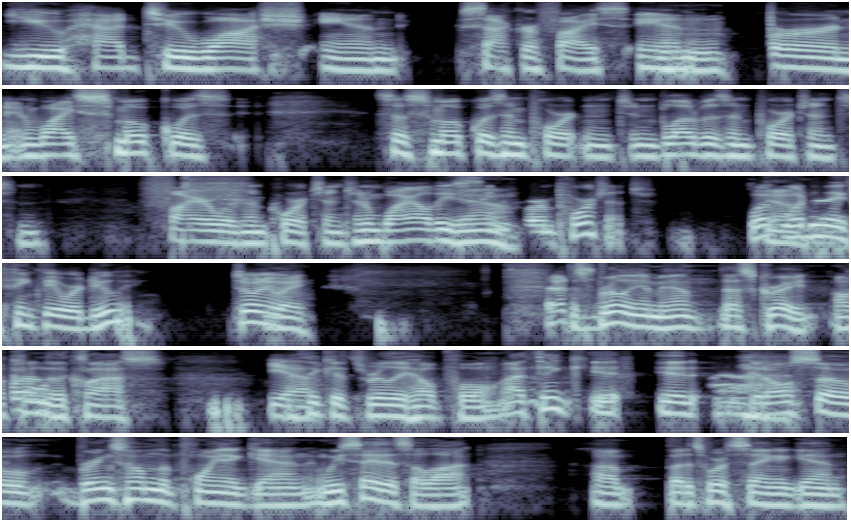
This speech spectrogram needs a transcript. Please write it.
you had to wash and sacrifice and Mhm. burn and why smoke was so smoke was important and blood was important and fire was important and why all these Yeah. things were important what Yeah. what do they think they were doing so anyway That's that's brilliant, man. That's great. I'll come Well, to the class. yeah I think it's really helpful. I think it it it also brings home the point again, and we say this a lot, um, but it's worth saying again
